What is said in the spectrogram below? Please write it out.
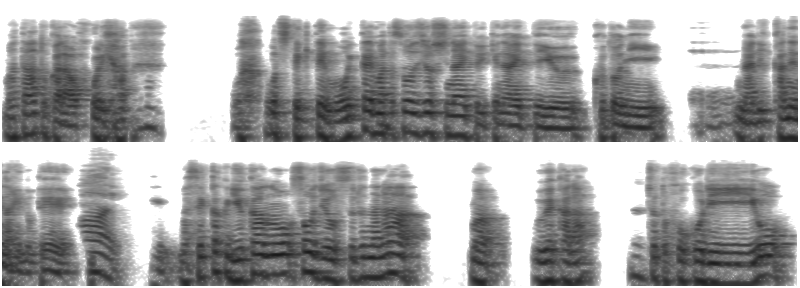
また後から埃が 落ちてきて、もう一回また掃除をしないといけないっていうことになりかねないので、はい。まあ、せっかく床の掃除をするなら、まあ、上からうん、ちょっと埃を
